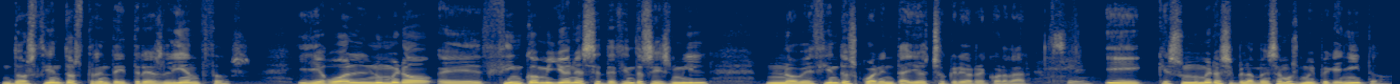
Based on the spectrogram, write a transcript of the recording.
233 lienzos y llegó al número eh, 5.706.948, creo recordar. Sí. Y que es un número, si lo pensamos, muy pequeñito.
